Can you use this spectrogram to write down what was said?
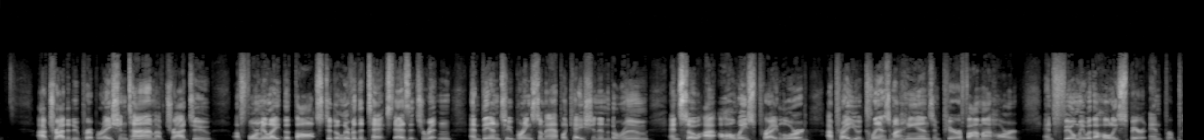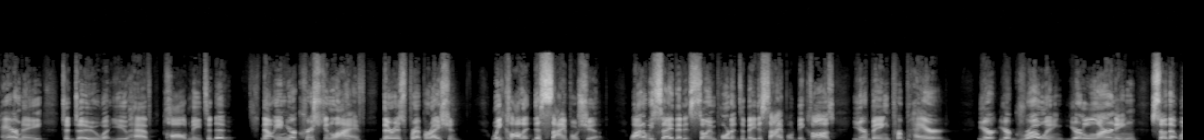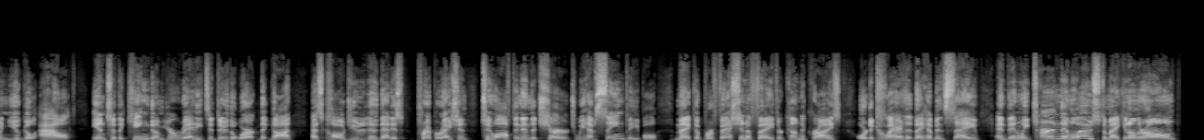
I've tried to do preparation time. I've tried to uh, formulate the thoughts to deliver the text as it's written and then to bring some application into the room. And so I always pray, Lord, I pray you would cleanse my hands and purify my heart and fill me with the Holy Spirit and prepare me to do what you have called me to do. Now, in your Christian life, there is preparation. We call it discipleship. Why do we say that it's so important to be discipled? Because you're being prepared. You're, you're growing, you're learning, so that when you go out into the kingdom, you're ready to do the work that God has called you to do. That is preparation. Too often in the church, we have seen people make a profession of faith or come to Christ or declare that they have been saved, and then we turn them loose to make it on their own,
